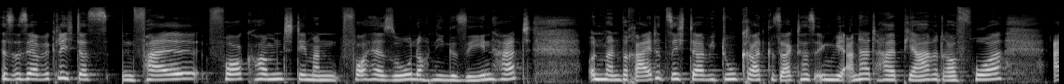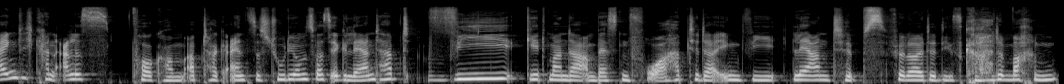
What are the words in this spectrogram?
Es ist ja wirklich, dass ein Fall vorkommt, den man vorher so noch nie gesehen hat. Und man bereitet sich da, wie du gerade gesagt hast, irgendwie anderthalb Jahre drauf vor. Eigentlich kann alles vorkommen ab Tag 1 des Studiums, was ihr gelernt habt. Wie geht man da am besten vor? Habt ihr da irgendwie Lerntipps für Leute, die es gerade machen?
